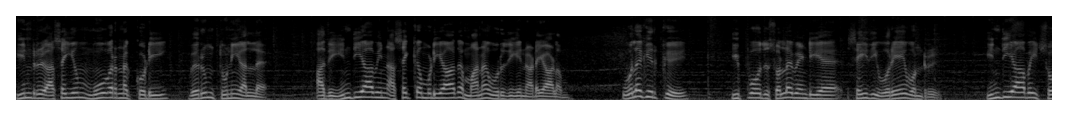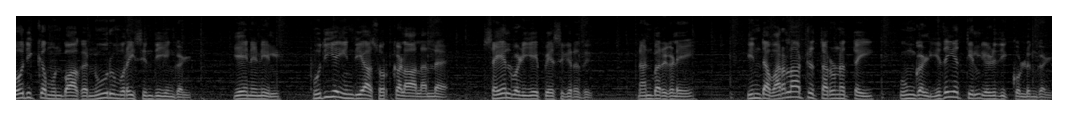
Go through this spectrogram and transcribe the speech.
இன்று அசையும் மூவர்ணக் கொடி வெறும் துணி அல்ல. அது இந்தியாவின் அசைக்க முடியாத மன உறுதியின் அடையாளம். உலகிற்கு இப்போது சொல்ல வேண்டிய செய்தி ஒரே ஒன்று. இந்தியாவை சோதிக்க முன்பாக நூறு முறை சிந்தியுங்கள். ஏனெனில் புதிய இந்தியா சொற்களால் அல்ல செயல் வழியே பேசுகிறது. நண்பர்களே இந்த வரலாற்று தருணத்தை உங்கள் இதயத்தில் எழுதிக்கொள்ளுங்கள்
